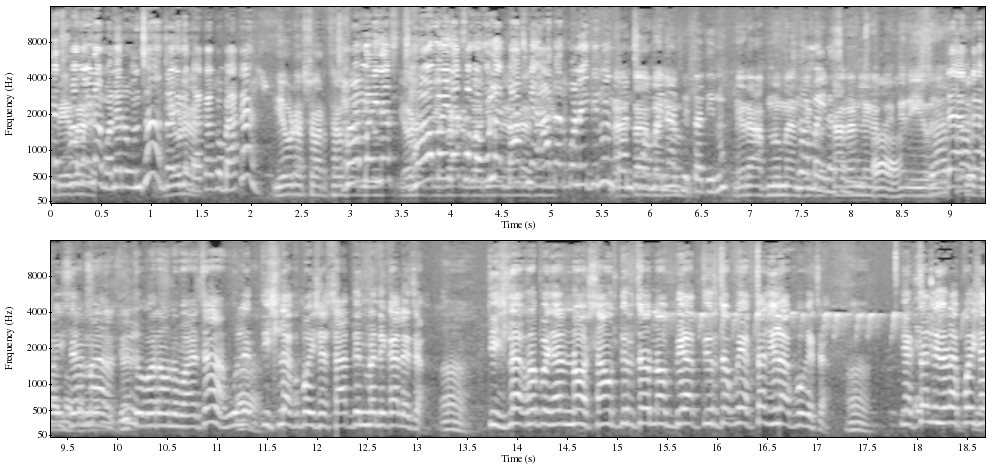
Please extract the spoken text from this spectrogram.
छ महिना भनेर हुन्छ जहिले भाकाको भाका एउटा स्वार्थ छ महिना छ महिनासम्म उसलाई बाँच्ने आधार बनाइदिनु नि त छ महिना फिर्ता दिनु। मेरो आफ्नो महिनासम्म। कारणले गर्दाखेरि यो पैसामा धितो गराउनु भएछ उसले तिस लाख पैसा सात दिनमा निकालेछ। तिस लाख रुपियाँ पैसा न साउथ तिर्छ न ब्याज तिर्छ ऊ एकचालिस लाख पुगेछ एकचालिस लाख पैसा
